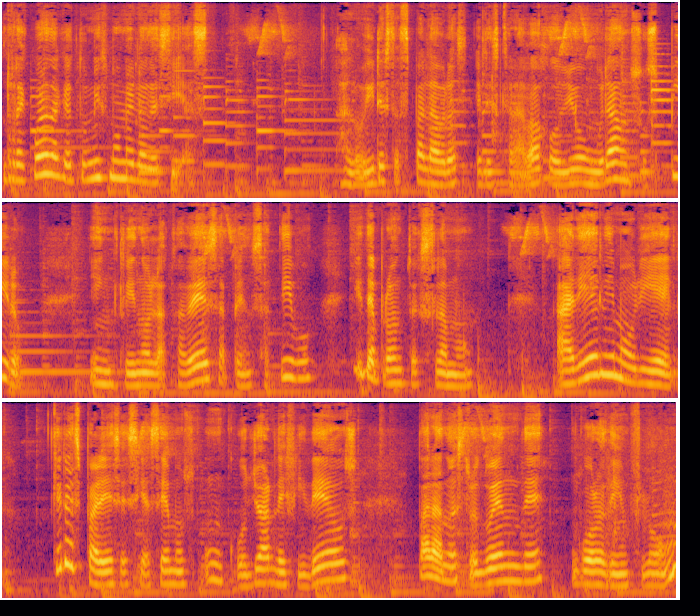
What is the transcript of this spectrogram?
Recuerda que tú mismo me lo decías. Al oír estas palabras, el escarabajo dio un gran suspiro, inclinó la cabeza pensativo y de pronto exclamó, Ariel y Muriel, ¿qué les parece si hacemos un collar de fideos para nuestro duende Gordinflón?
